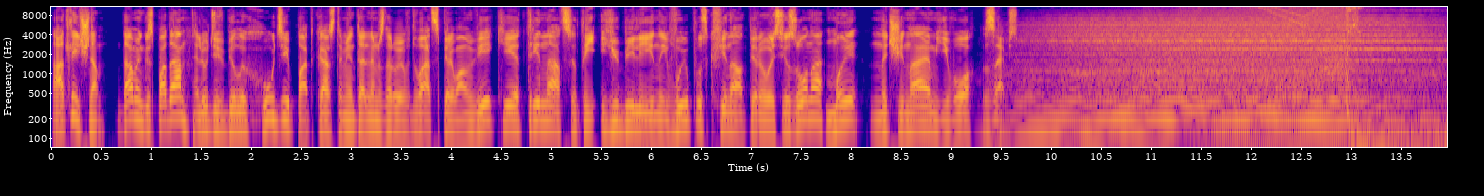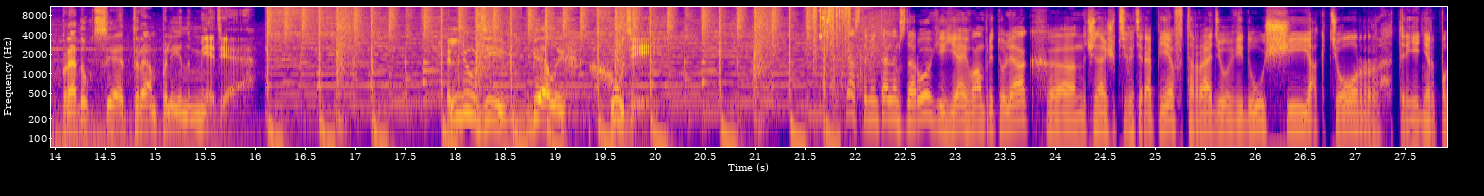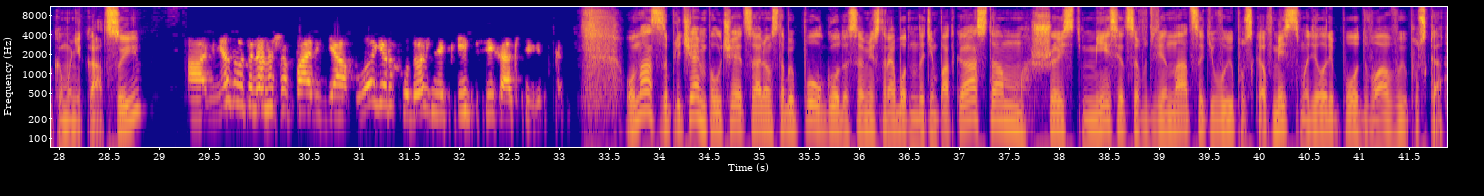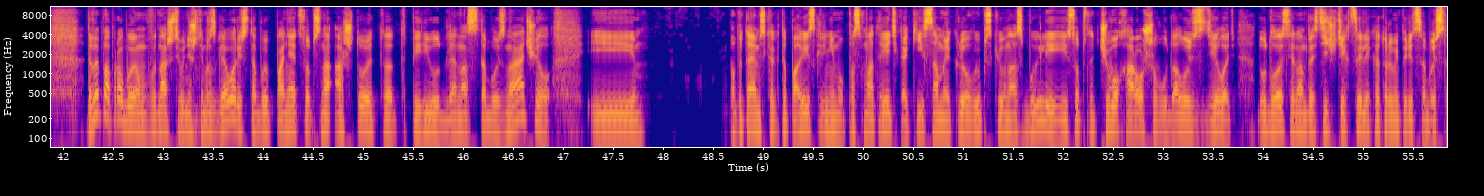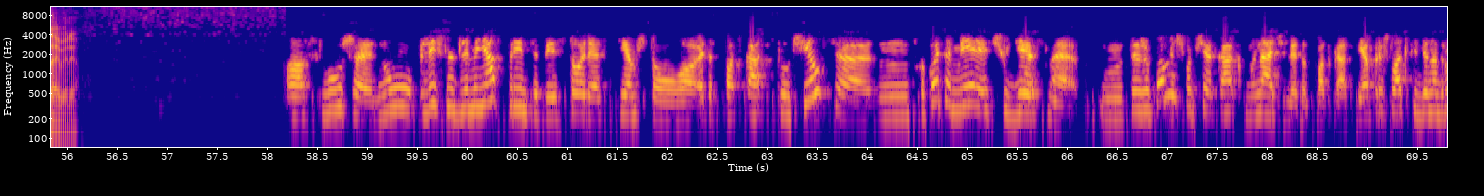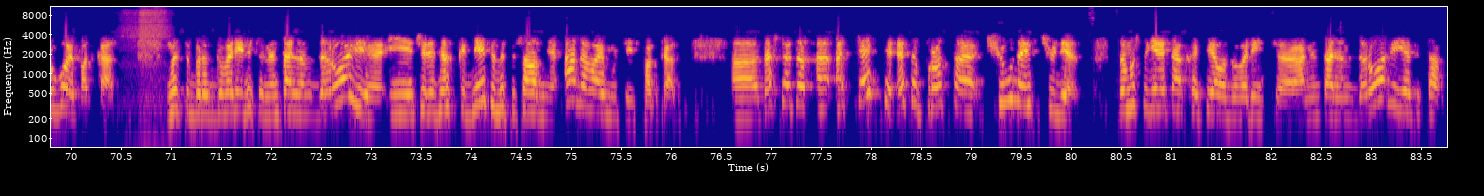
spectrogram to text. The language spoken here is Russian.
Отлично. Дамы и господа, люди в белых худи, подкаст о ментальном здоровье в 21 веке, 13-й юбилейный выпуск, финал первого сезона. Мы начинаем его запись. Продукция «Трамплин Медиа». Люди в белых худи. Подкаст о ментальном здоровье. Я Иван Притуляк, э, начинающий психотерапевт, радиоведущий, актер, тренер по коммуникации. А меня зовут Алена Шапарь, я блогер, художник и психоактивистка. У нас за плечами, получается, Ален, с тобой полгода совместной работы над этим подкастом, 6 месяцев, 12 выпусков. В месяц мы делали по 2 выпуска. Давай попробуем в нашем сегодняшнем разговоре с тобой понять, собственно, а что этот период для нас с тобой значил, и попытаемся как-то по-искреннему посмотреть, какие самые клевые выпуски у нас были, и, собственно, чего хорошего удалось сделать, удалось ли нам достичь тех целей, которые мы перед собой ставили. А, слушай, ну, лично для меня, в принципе, история с тем, что этот подкаст случился, в какой-то мере чудесная. Ты же помнишь вообще, как мы начали этот подкаст? Я пришла к тебе на другой подкаст. Мы с тобой разговорились о ментальном здоровье, и через несколько дней ты написал мне, а давай мутить подкаст. А, так что это а, отчасти это просто чудо из чудес. Потому что я и так хотела говорить э, о ментальном здоровье, я писала,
